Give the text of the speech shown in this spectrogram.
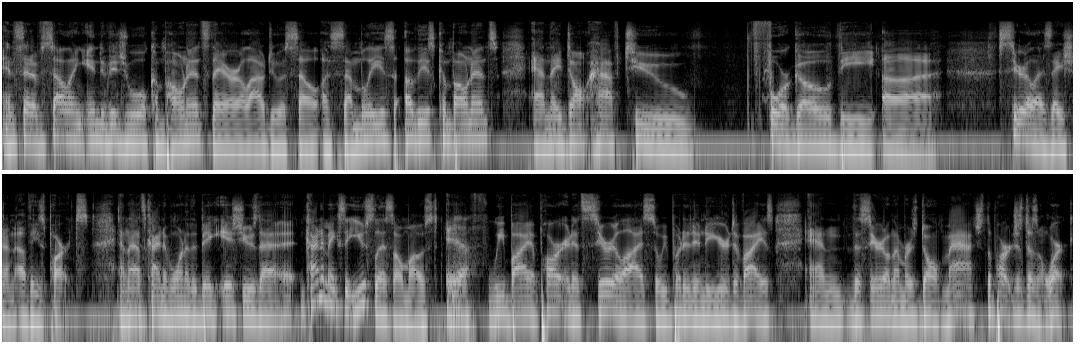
instead of selling individual components, they are allowed to sell assemblies of these components, and they don't have to forego the uh, serialization of these parts. And that's kind of one of the big issues that kind of makes it useless almost. If Yeah. we buy a part and it's serialized, so we put it into your device and the serial numbers don't match, the part just doesn't work.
